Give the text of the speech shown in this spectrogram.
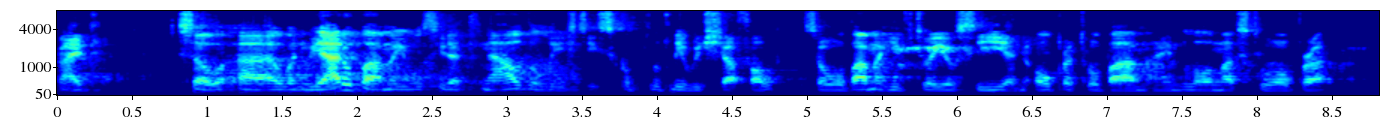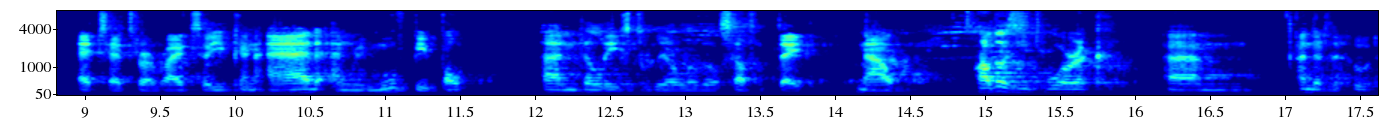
right? So uh, when we add Obama, you will see that now the list is completely reshuffled. So Obama gives to AOC and Oprah to Obama and Elon Musk to Oprah, etc. Right? So you can add and remove people, and the list will, will self-update. Now, how does it work um, under the hood?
